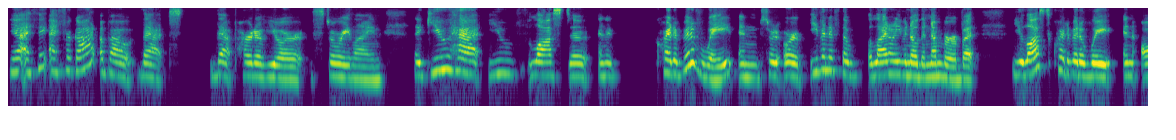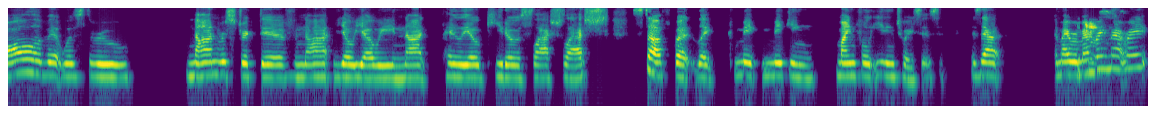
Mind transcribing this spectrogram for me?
Yeah, I think I forgot about that that part of your storyline. Like you had you've lost a, a quite a bit of weight and sort of or even if the I don't even know the number, but you lost quite a bit of weight and all of it was through non-restrictive, not yo-yoy, not paleo keto slash slash stuff, but like make, making mindful eating choices. Is that am I remembering yes. that right?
